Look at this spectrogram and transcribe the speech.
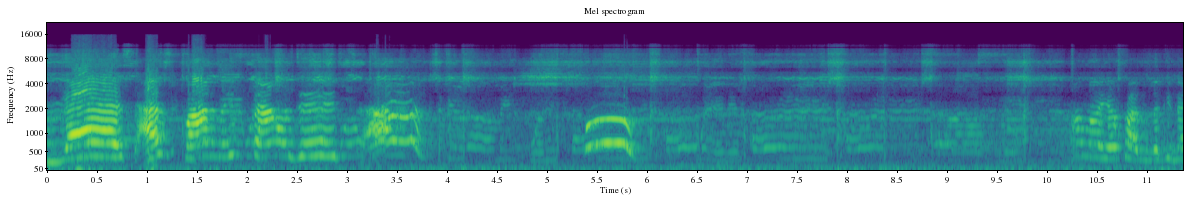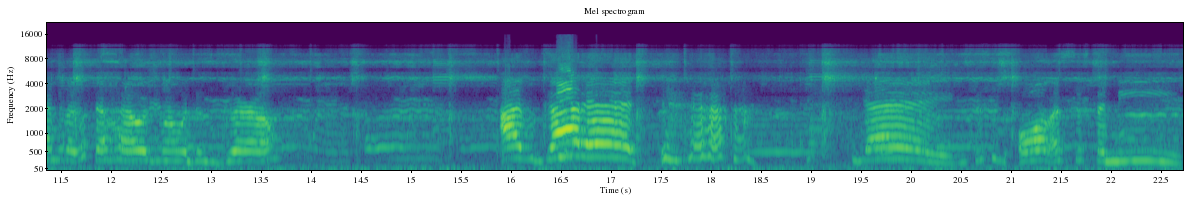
Yes, I finally found it. Ah! Woo! I know you're probably looking at me like, what the hell is wrong with this girl? I've got it! Yay! This is all a sister needs.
